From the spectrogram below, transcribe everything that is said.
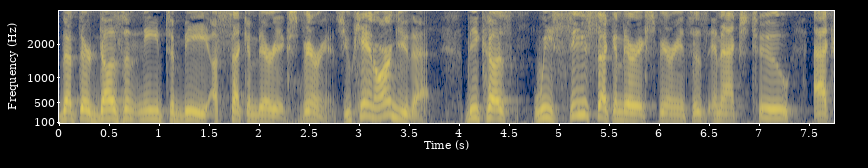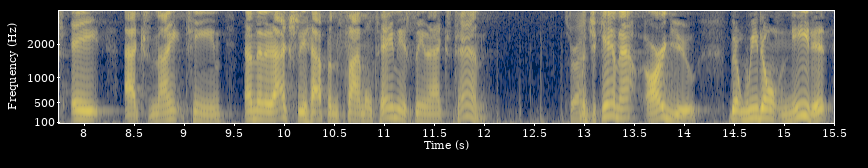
that there doesn't need to be a secondary experience. You can't argue that because we see secondary experiences in Acts 2, Acts 8, Acts 19, and then it actually happens simultaneously in Acts 10. That's right. But you can't argue that we don't need it.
